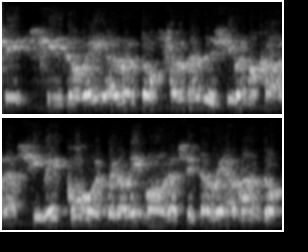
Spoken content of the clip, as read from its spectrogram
si, lo veía Alberto Fernández iba a enojar. Si ve cómo el peronismo ahora se está rearmando,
